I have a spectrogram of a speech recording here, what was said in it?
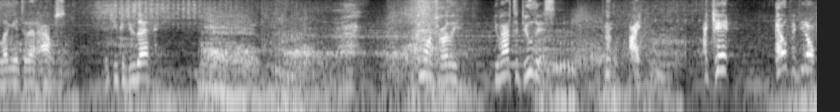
Let me into that house. Think you can do that? Come on, Charlie. You have to do this. I... I can't help if you don't...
